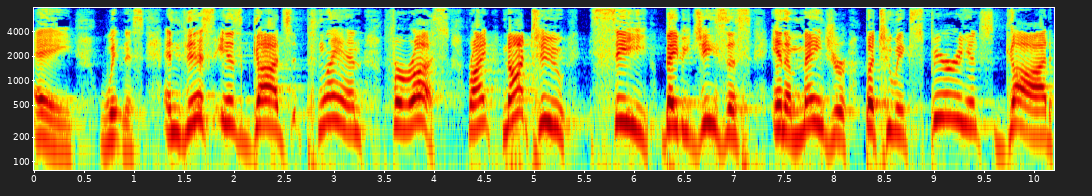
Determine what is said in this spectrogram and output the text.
a witness. And this is God's plan for us, right? Not to see baby Jesus in a manger, but to experience God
